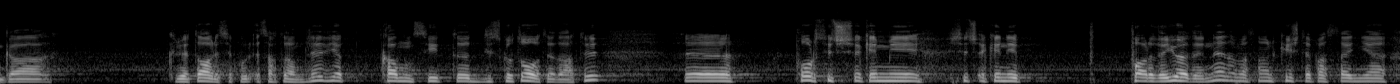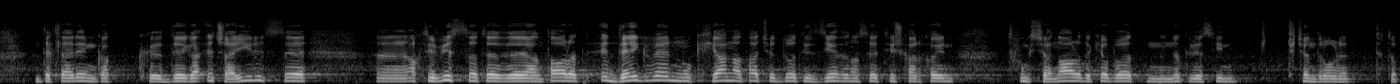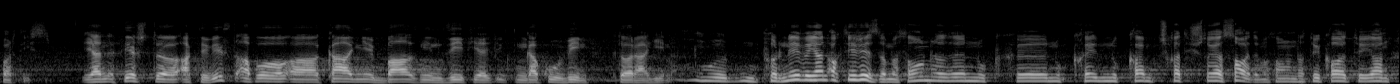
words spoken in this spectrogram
nga kryetari se kur e cakton mbledhjen, ka mundësi të diskutohet edhe aty, por siç kemi, siç keni parë edhe ju edhe ne, domethënë, kishte pastaj një deklarim nga dega e Çairit, se aktivistët edhe anëtarët e degëve nuk janë ata që duhet t'i zgjedhin ose t'i shkarkojnë funksionarët dhe kjo bëhet në kryesinë qendrore të të partisë. Janë thjesht aktivistë apo ka një bazë, një nxitje nga ku vijnë këto reagime? Për neve janë aktivistë, domethënë, dhe nuk kam çka t'i shtoj asaj, domethënë, aty ka që janë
